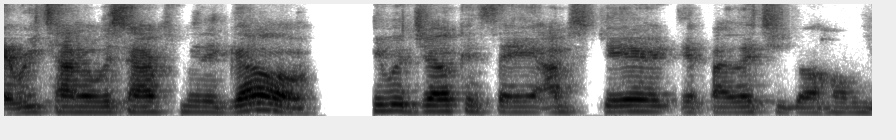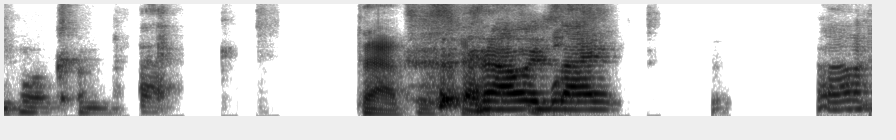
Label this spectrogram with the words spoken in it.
every time it was time for me to go, he would joke and say, "I'm scared if I let you go home, you won't come back." That's And. I was like, "Huh?"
